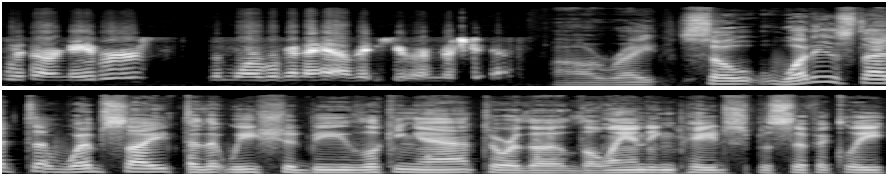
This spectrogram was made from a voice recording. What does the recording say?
with our neighbors, the more we're going to have it here in Michigan. All right. So, what is that uh, website that we should be looking at, or the, the landing page specifically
